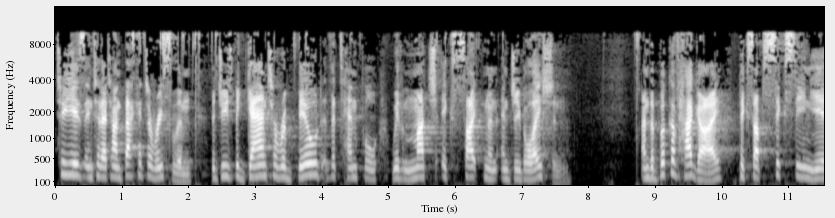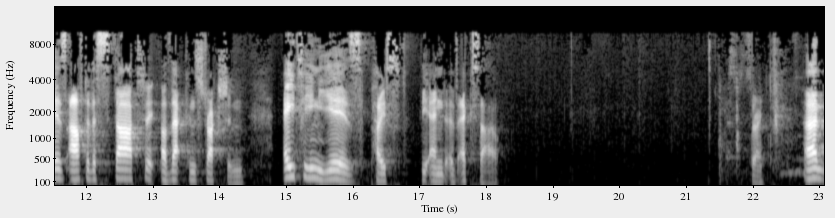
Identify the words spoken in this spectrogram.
two years into their time back at Jerusalem, the Jews began to rebuild the temple with much excitement and jubilation. And the book of Haggai picks up 16 years after the start of that construction, 18 years post the end of exile. Sorry. Um,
